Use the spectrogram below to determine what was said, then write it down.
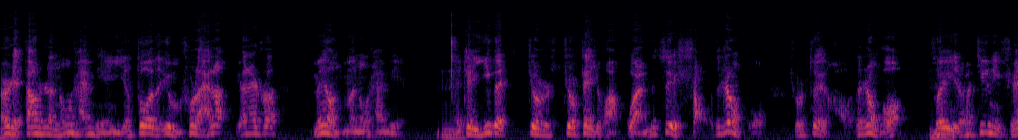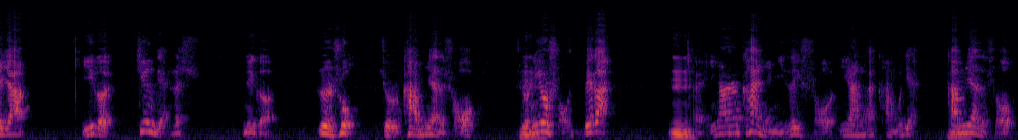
而且当时的农产品已经多的运不出来了。原来说没有什么农产品，这一个就是就是这句话，管的最少的政府就是最好的政府。所以说，经济学家一个经典的那个论述。就是看不见的手，就是你有手你别干，嗯，哎，你让人看见你的手，你让他看不见，看不见的手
